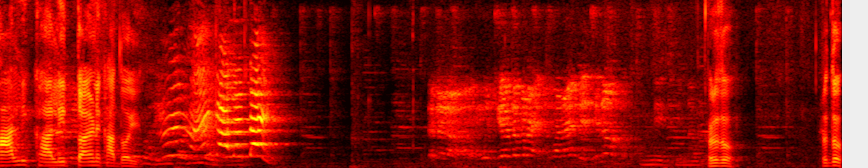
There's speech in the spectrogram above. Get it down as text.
ખાલી ખાલી ત્રણ ખાધો ઋતુ ઋતુ.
